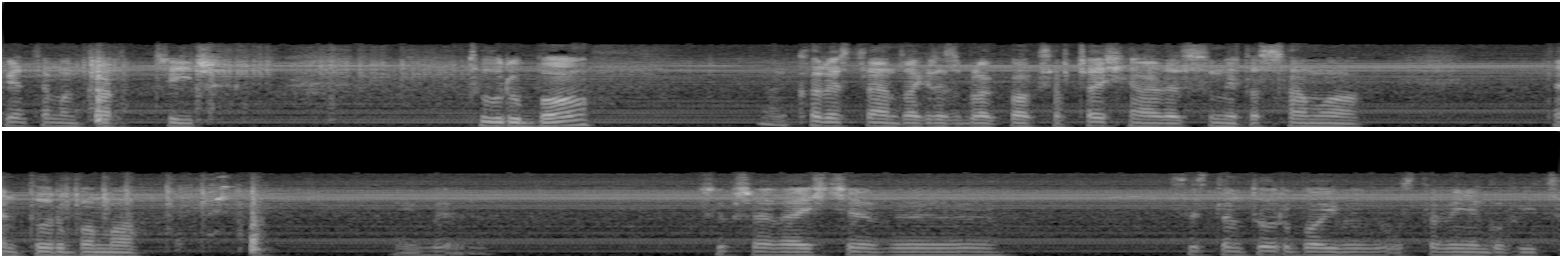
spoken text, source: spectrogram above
Pięty mam cartridge Turbo. Korzystałem także z Blackboxa wcześniej, ale w sumie to samo. Ten Turbo ma jakby szybsze wejście w system turbo i ustawienie głowicy.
